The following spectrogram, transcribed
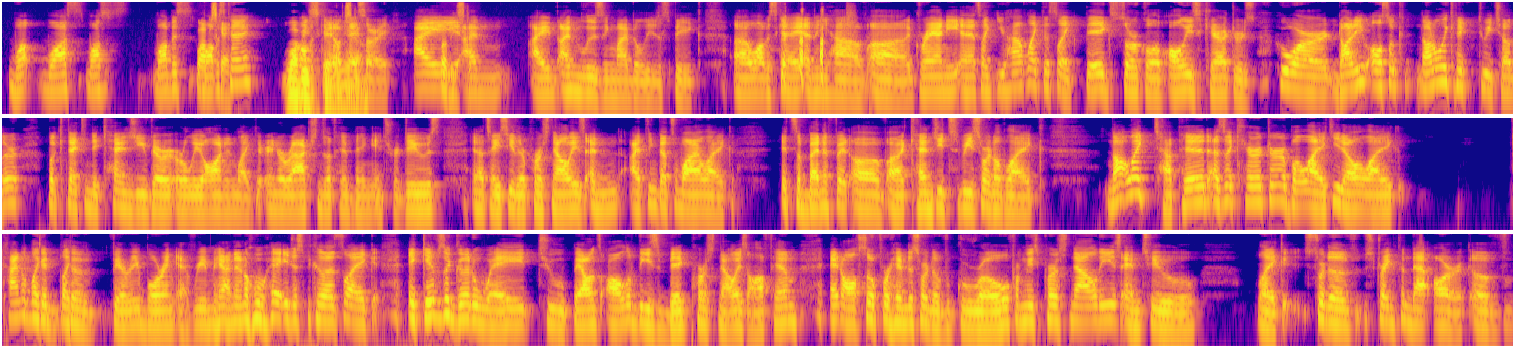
what was was Wabis Wabisuke. Wabisuke? Wabisuke. Okay, yeah. sorry. I Wabisuke. I'm I I'm losing my ability to speak. Uh and then you have uh Granny, and it's like you have like this like big circle of all these characters who are not even also not only connected to each other, but connecting to Kenji very early on and like their interactions of him being introduced, and that's how you see their personalities. And I think that's why like it's a benefit of uh Kenji to be sort of like not like tepid as a character, but like, you know, like kind of like a like a very boring everyman in a way just because like it gives a good way to balance all of these big personalities off him and also for him to sort of grow from these personalities and to like sort of strengthen that arc of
